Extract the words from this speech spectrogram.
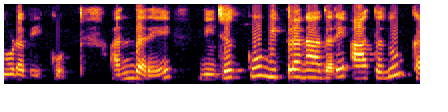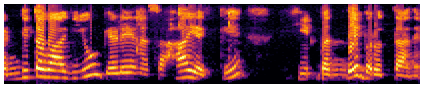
ನೋಡಬೇಕು. ಅಂದರೆ ನಿಜಕ್ಕೂ ಮಿತ್ರನಾದರೆ ಆತನು ಖಂಡಿತವಾಗಿಯೂ ಗೆಳೆಯನ ಸಹಾಯಕ್ಕೆ ಬಂದೇ ಬರುತ್ತಾನೆ.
